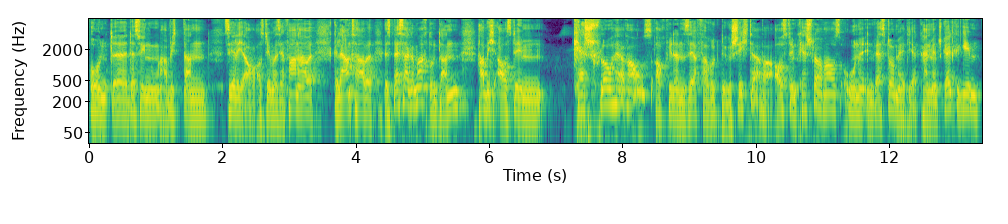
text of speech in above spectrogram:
Und äh, deswegen habe ich dann sicherlich auch aus dem, was ich erfahren habe, gelernt habe, es besser gemacht. Und dann habe ich aus dem Cashflow heraus, auch wieder eine sehr verrückte Geschichte, aber aus dem Cashflow heraus, ohne Investor, mir hätte ja kein Mensch Geld gegeben,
